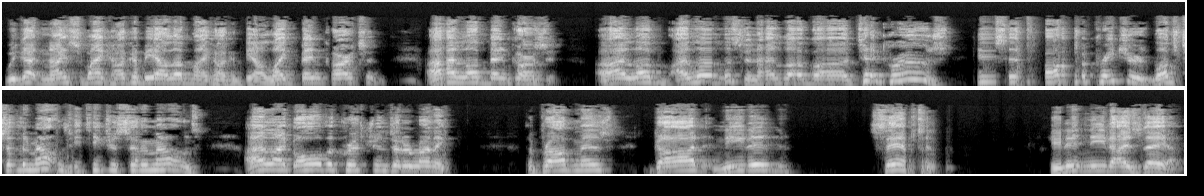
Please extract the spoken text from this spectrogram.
We got nice Mike Huckabee. I love Mike Huckabee. I like Ben Carson. I love Ben Carson. I love, I love, listen, I love uh, Ted Cruz. He's a preacher, loves Seven Mountains. He teaches Seven Mountains. I like all the Christians that are running. The problem is, God needed Samson. He didn't need Isaiah.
